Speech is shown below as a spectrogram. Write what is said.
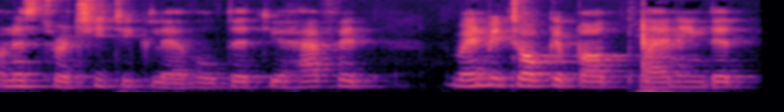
on a strategic level. That you have it when we talk about planning that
